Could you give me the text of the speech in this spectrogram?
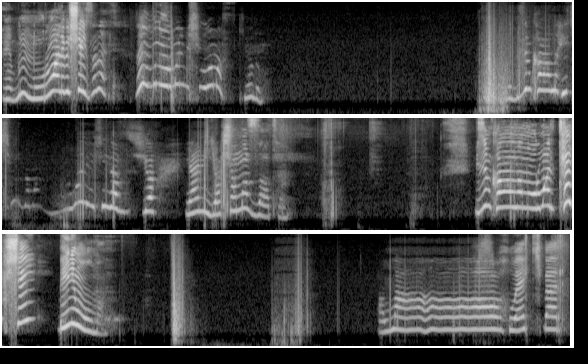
Yani bu normal bir şey zaten. Zaten bu normal bir şey olamaz ki oğlum. Bizim kanalda hiçbir zaman normal bir şey yazıyor. Yani yaşamaz zaten. Bizim kanalda normal tek şey benim olmam. Allahu Ekber.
